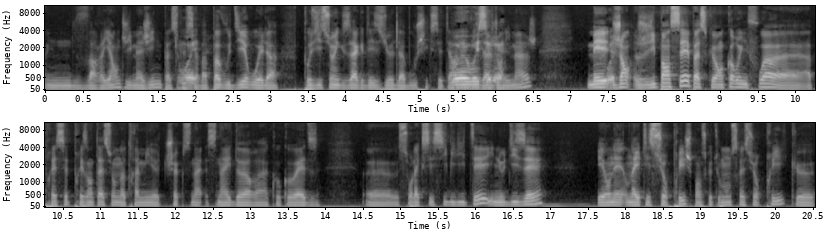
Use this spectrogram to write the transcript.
une variante, j'imagine, parce que ça va pas vous dire où est la position exacte des yeux, de la bouche, etc. Ouais, oui, dans l'image. Mais j'y pensais parce que encore une fois, euh, après cette présentation de notre ami euh, Chuck Snyder à Coco Heads euh, sur l'accessibilité, il nous disait, et on, est, on a été surpris, je pense que tout le monde serait surpris, que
